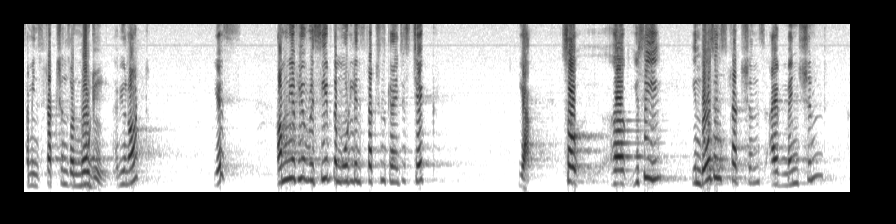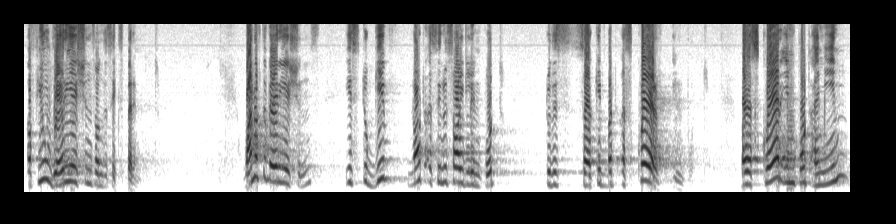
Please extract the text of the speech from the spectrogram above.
some instructions on Moodle, have you not? Yes? How many of you have received the Moodle instructions? Can I just check? Yeah. So, uh, you see, in those instructions, I have mentioned a few variations on this experiment. One of the variations is to give not a sinusoidal input to this circuit, but a square input. By a square input, I mean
